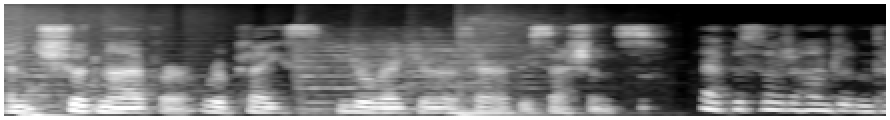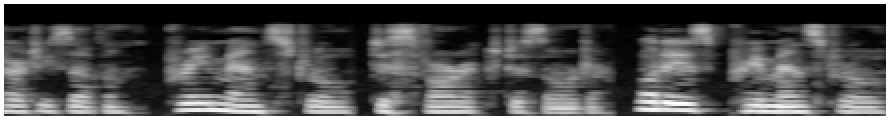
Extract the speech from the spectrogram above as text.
and should never replace your regular therapy sessions. Episode 137 Premenstrual Dysphoric Disorder. What is premenstrual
